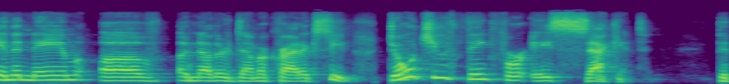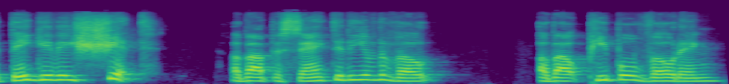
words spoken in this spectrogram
in the name of another Democratic seat. Don't you think for a second that they give a shit about the sanctity of the vote, about people voting,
